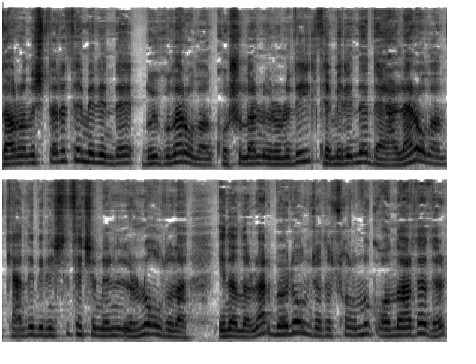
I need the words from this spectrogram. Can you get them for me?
Davranışları temelinde duygular olan koşulların ürünü değil, temelinde değerler olan kendi bilinçli seçimlerinin ürünü olduğuna inanırlar. Böyle olunca da sorumluluk onlardadır.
